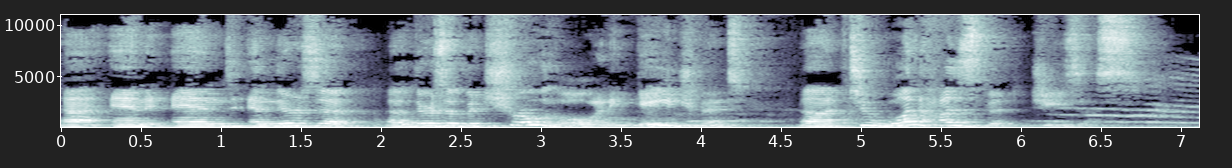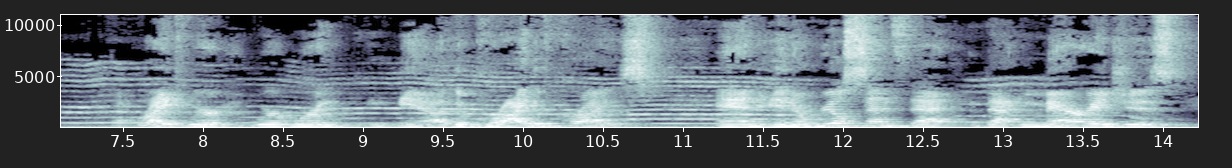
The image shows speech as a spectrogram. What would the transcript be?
Uh, and and and there's a uh, there's a betrothal, an engagement uh, to one husband, Jesus. Right? We're, we're, we're in, uh, the bride of Christ. And in a real sense, that, that marriage is,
